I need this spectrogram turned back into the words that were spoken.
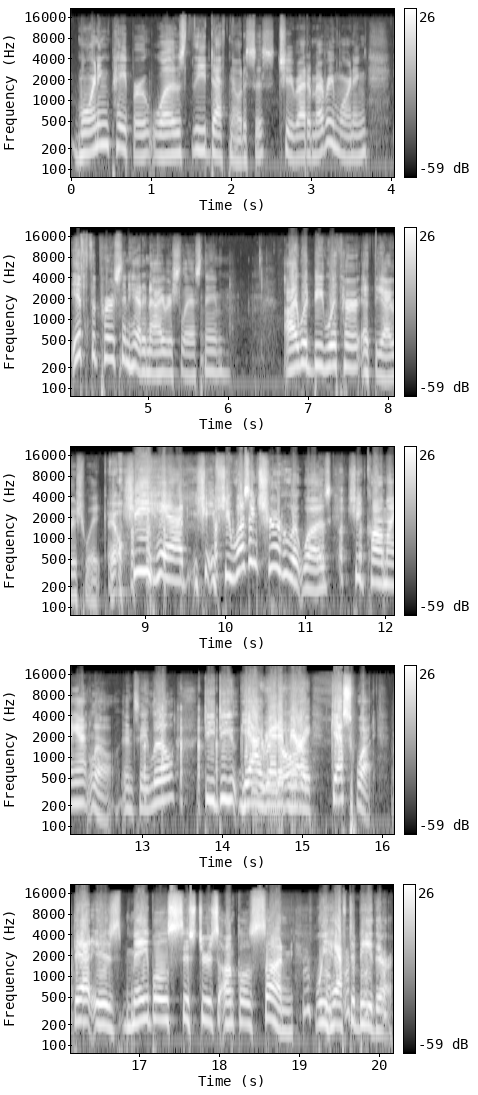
morning paper was the death notices. She read them every morning. If the person had an Irish last name, I would be with her at the Irish wake. Oh. She had, she, if she wasn't sure who it was, she'd call my Aunt Lil and say, Lil, do, you- do you, yeah, I Do read it, Mary. Guess what? That is Mabel's sister's uncle's son. We have to be there.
